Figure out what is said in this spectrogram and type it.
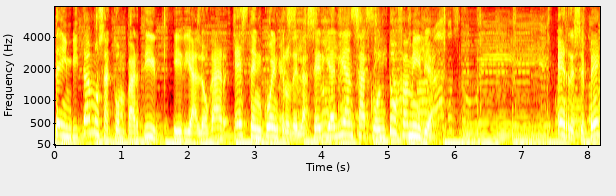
Te invitamos a compartir y dialogar este encuentro de la serie Alianza con tu familia. RCP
